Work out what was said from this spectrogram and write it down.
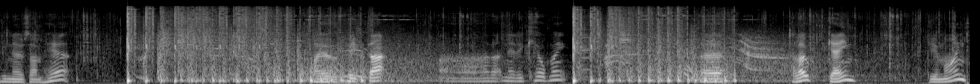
He knows I'm here. I overpeaked that. Uh, that nearly killed me. Uh, hello, game? Do you mind?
